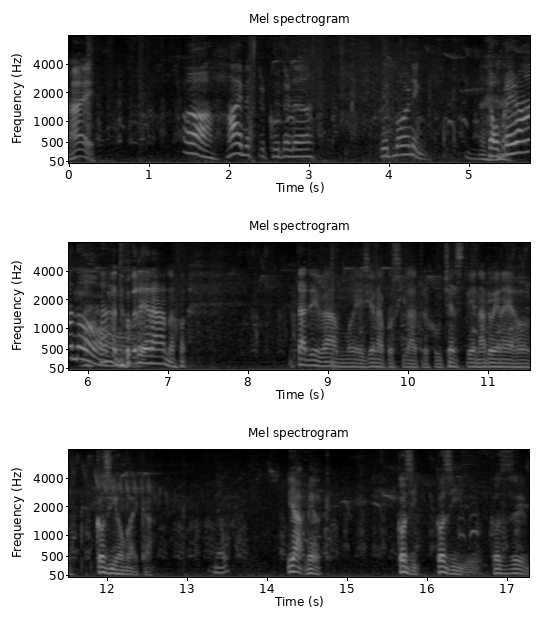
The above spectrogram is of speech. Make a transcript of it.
Hej, Oh, hi, Mr. Kudrna. Good morning. Dobré ráno. Aha, Dobré ráno. Tady vám moje žena posílá trochu čerstvě nadojeného kozího mléka. Milk? Já, milk. Kozí, kozí, kozy...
